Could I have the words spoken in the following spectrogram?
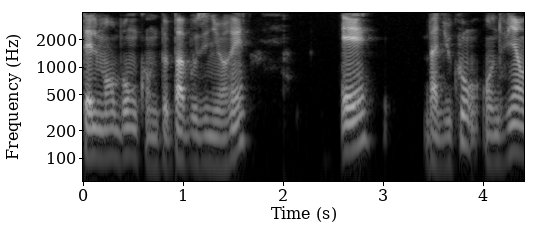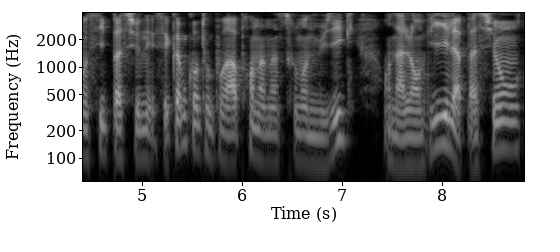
tellement bon qu'on ne peut pas vous ignorer, et bah du coup on devient aussi passionné. C'est comme quand on pourrait apprendre un instrument de musique, on a l'envie, la passion,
